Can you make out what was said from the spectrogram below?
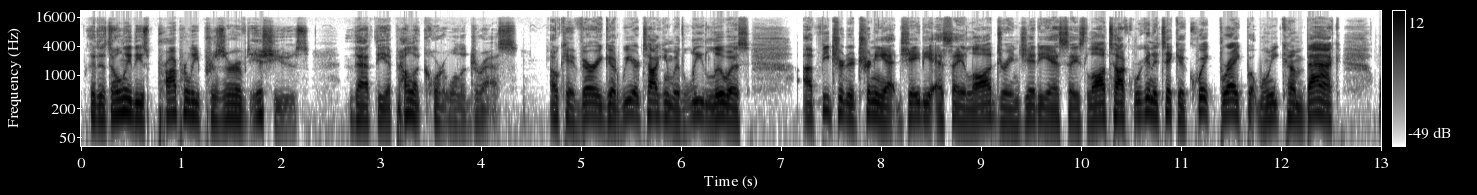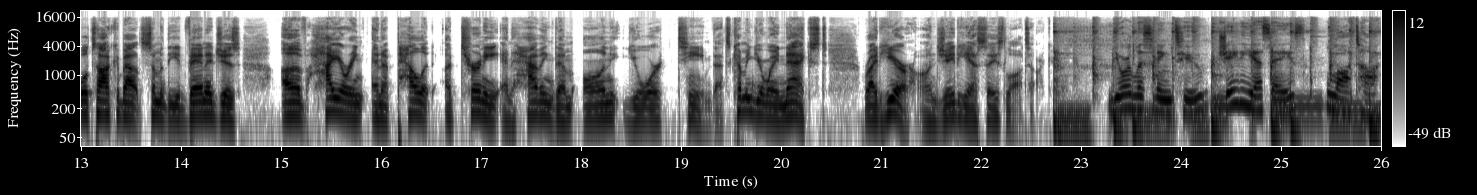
Because it's only these properly preserved issues that the appellate court will address. Okay, very good. We are talking with Lee Lewis, a featured attorney at JDSA Law during JDSA's Law Talk. We're going to take a quick break, but when we come back, we'll talk about some of the advantages of hiring an appellate attorney and having them on your team. That's coming your way next, right here on JDSA's Law Talk. You're listening to JDSA's Law Talk,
